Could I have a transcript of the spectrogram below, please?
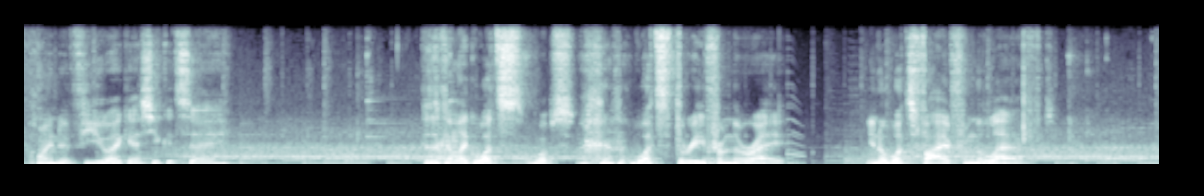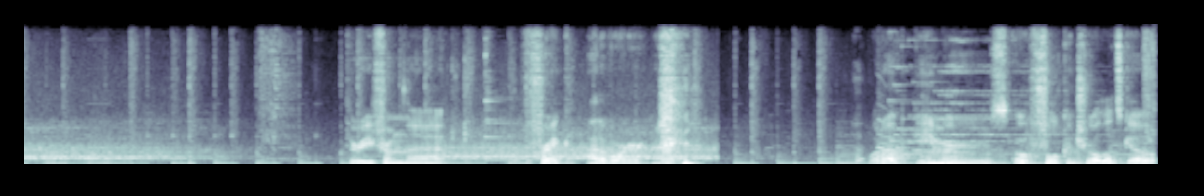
point of view, I guess you could say. Because it's kind of like, what's, whoops, what's three from the right? You know, what's five from the left? Three from the, frick, out of order. what up, gamers? Oh, full control, let's go.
